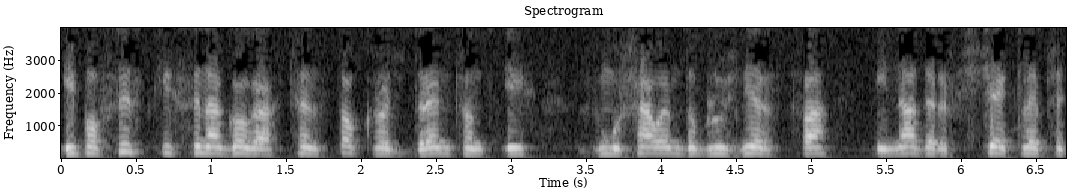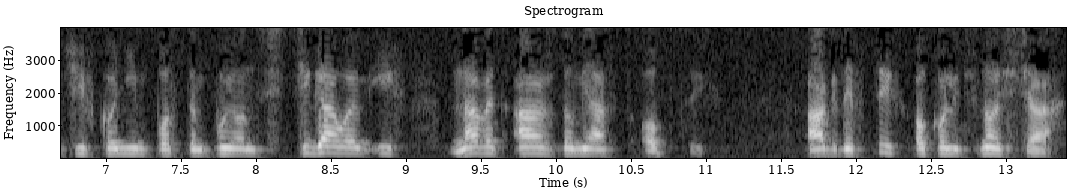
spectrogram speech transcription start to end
I po wszystkich synagogach, częstokroć dręcząc ich, zmuszałem do bluźnierstwa i nader wściekle przeciwko nim postępując, ścigałem ich nawet aż do miast obcych. A gdy w tych okolicznościach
